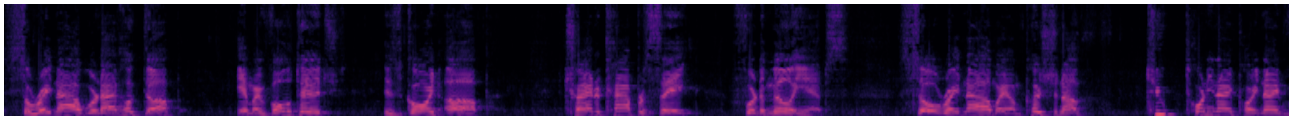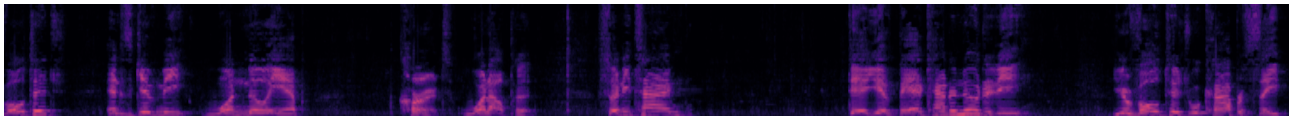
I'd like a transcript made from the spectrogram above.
So right now we're not hooked up and my voltage is going up trying to compensate for the milliamps. So right now I'm pushing out 29.9 voltage and it's giving me 1 milliamp current, one output. So anytime that you have bad continuity, your voltage will compensate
